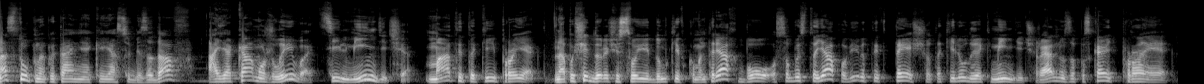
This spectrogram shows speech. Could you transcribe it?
Наступне питання, яке я собі задав: а яка можлива ціль Міндіча мати такий проєкт? Напишіть, до речі, свої думки в коментарях, бо особисто я повірити в те, що такі люди, як Міндіч, реально запускають проєкт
